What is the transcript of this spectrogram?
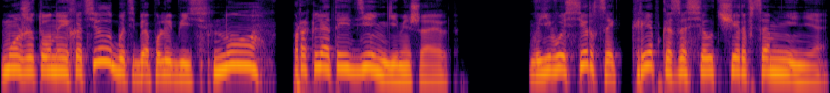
«Может, он и хотел бы тебя полюбить, но проклятые деньги мешают». В его сердце крепко засел червь сомнения.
